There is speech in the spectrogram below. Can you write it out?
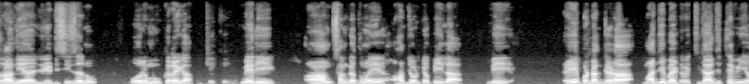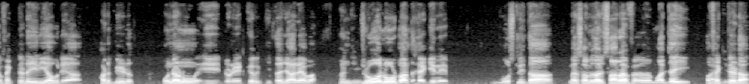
ਤਰ੍ਹਾਂ ਦੀਆਂ ਜਿਹੜੀ ਡਿਸੀਜ਼ਰ ਨੂੰ ਉਹ ਰਿਮੂਵ ਕਰੇਗਾ। ਠੀਕ ਹੈ ਮੇਰੀ ਆਮ ਸੰਗਤ ਨੂੰ ਇਹ ਹੱਥ ਜੋੜ ਕੇ ਅਪੀਲ ਆ ਵੀ ਇਹ ਪ੍ਰੋਡਕਟ ਜਿਹੜਾ ਮਾਝੇ ਬੈਲਟ ਵਿੱਚ ਜਾਂ ਜਿੱਥੇ ਵੀ ਅਫੈਕਟਡ ਏਰੀਆ ਹੋ ਰਿਹਾ ਹੜ੍ਹ ਪੀੜਤ ਉਹਨਾਂ ਨੂੰ ਇਹ ਡੋਨੇਟ ਕਰ ਕੀਤਾ ਜਾ ਰਿਹਾ ਵਾ। ਹਾਂਜੀ। ਜੋ ਲੋੜਵੰਦ ਹੈਗੇ ਨੇ ਮੋਸਟਲੀ ਤਾਂ ਮੈਂ ਸਮਝਦਾ ਵੀ ਸਾਰਾ ਮਾਝਾ ਹੀ ਅਫੈਕਟਡ ਆ।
